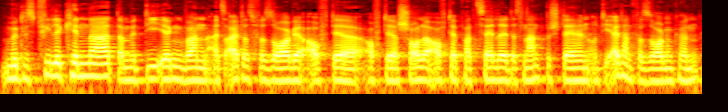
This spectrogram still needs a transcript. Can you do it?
möglichst viele Kinder, damit die irgendwann als Altersversorge auf der, auf der Scholle, auf der Parzelle das Land bestellen und die Eltern versorgen können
